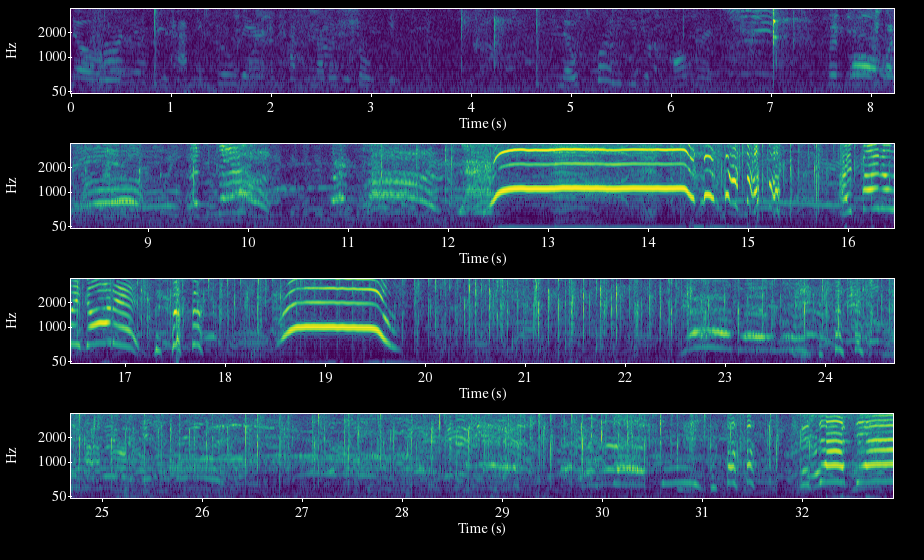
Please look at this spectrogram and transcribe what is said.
No, you have to go there and have your mother show you. It's no fun if you just call her. Job, Dad!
